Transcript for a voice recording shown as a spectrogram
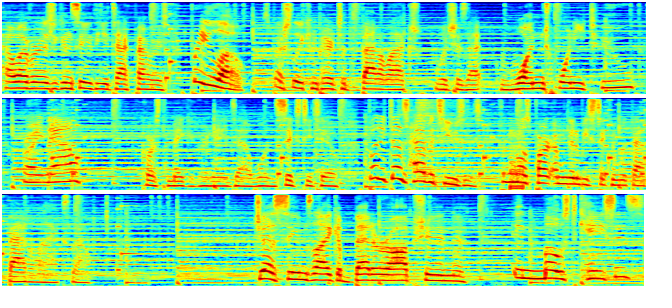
However, as you can see, the attack power is pretty low, especially compared to the Battle Axe, which is at 122 right now Of course, the Mega Grenade's at 162, but it does have its uses. For the most part, I'm going to be sticking with that Battle Axe, though. Just seems like a better option in most cases,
